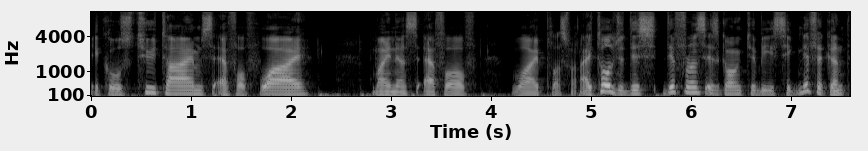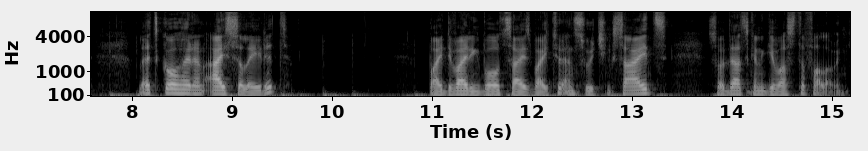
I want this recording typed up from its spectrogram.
equals 2 times f of y minus f of y plus 1. I told you this difference is going to be significant. Let's go ahead and isolate it by dividing both sides by 2 and switching sides. So that's going to give us the following.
